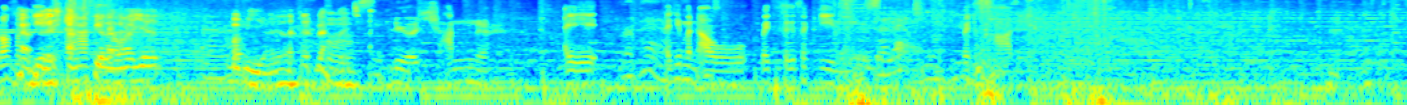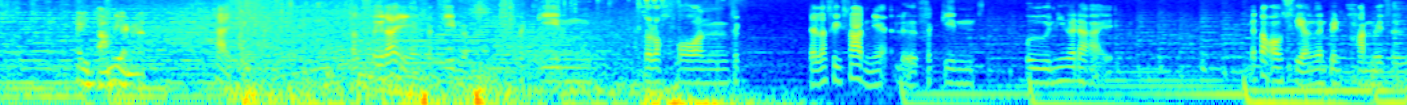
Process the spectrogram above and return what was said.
ลองสแบบกีเหลือชั้นคืออะไรวะเยอะบะหมี่อะไรแบบเหลือชั้นเหลือชั้นเนอะไอไอที่มันเอาไปซื้อสกินเป็นคาร์ดเนี่ยไอ้สามเหลี่ยมนะใช่ทั้งซื้อได้เนี่ยสกินแบบสกินตัวละครสกแต่ละซีซั่นเนี่ยหรือสกินปืนนี่ก็ได้ ไม่ต้องเอาเสียเงินเป็นพันไปซื้อ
